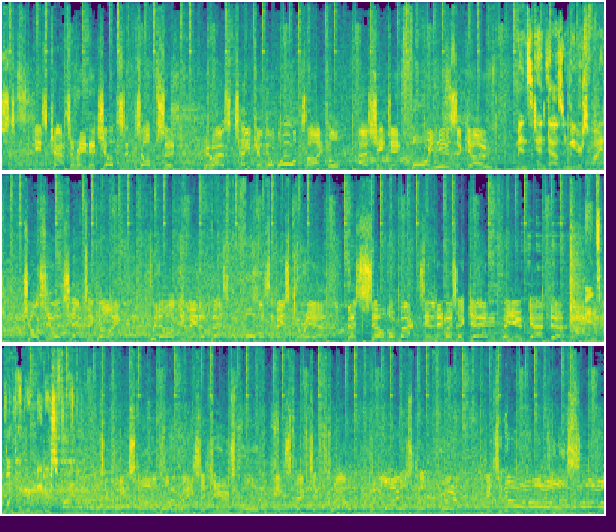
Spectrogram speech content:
lifetime best, it's Katarina Johnson Thompson who has taken the world title as she did four years ago. Men's 10,000 meters final. Joshua Cheptegei with arguably the best performance of his career. The silverback delivers again for Uganda. Men's 100 meters final. It's a clean start and what a race. A huge roar from the expectant crowd. Can Lyles come through? It's Noah Lyles!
